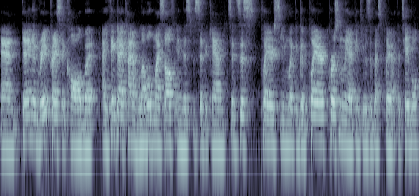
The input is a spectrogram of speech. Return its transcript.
and getting a great price to call, but I think I kind of leveled myself in this specific hand. Since this player seemed like a good player, personally I think he was the best player at the table.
